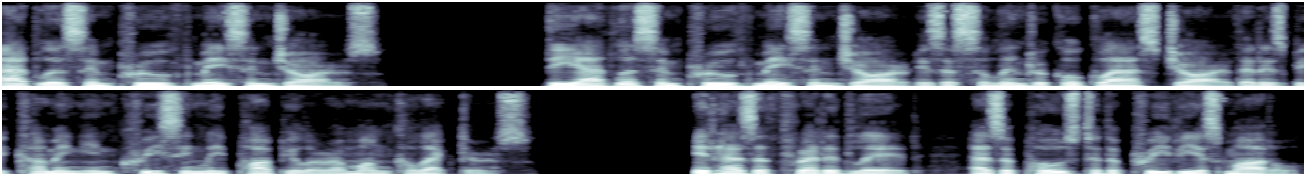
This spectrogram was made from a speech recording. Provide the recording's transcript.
Atlas Improved Mason Jars. The Atlas Improved Mason Jar is a cylindrical glass jar that is becoming increasingly popular among collectors. It has a threaded lid, as opposed to the previous model,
